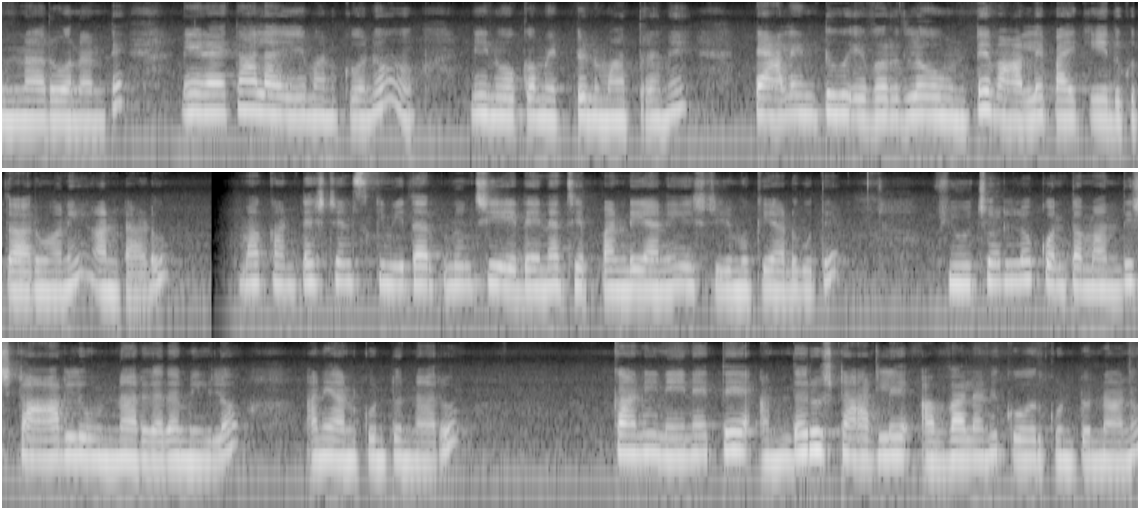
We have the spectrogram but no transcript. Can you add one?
ఉన్నారు అని అంటే నేనైతే అలా ఏమనుకోను. నేను ఒక మెట్టును మాత్రమే. టాలెంట్ ఎవరిలో ఉంటే వాళ్ళే పైకి ఎదుగుతారు అని అంటాడు. మా కంటెస్టెంట్స్కి మీ తరపు నుంచి ఏదైనా చెప్పండి అని శ్రీముఖి అడిగితే ఫ్యూచర్లో కొంతమంది స్టార్లు ఉన్నారు కదా మీలో. అని అనుకుంటున్నారు. కానీ నేనైతే అందరూ స్టార్లే అవ్వాలని కోరుకుంటున్నాను.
